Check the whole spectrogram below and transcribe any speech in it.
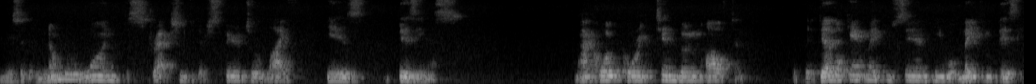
And they said the number one distraction to their spiritual life is busyness. And I quote Corrie ten Boom often. If the devil can't make you sin, he will make you busy.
